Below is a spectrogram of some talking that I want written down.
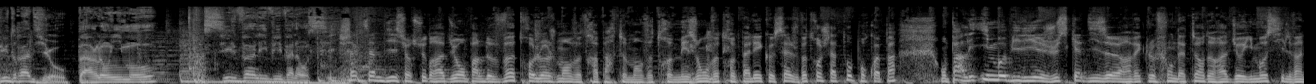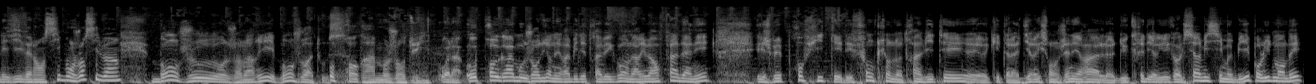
Sud Radio, parlons IMO, Sylvain Lévy-Valency. Chaque samedi sur Sud Radio, on parle de votre logement, votre appartement, votre maison, votre palais, que sais-je, votre château, pourquoi pas. On parle immobilier jusqu'à 10h avec le fondateur de Radio Imo, Sylvain Lévy-Valency. Bonjour Sylvain. Bonjour Jean-Marie et bonjour à tous. Au programme aujourd'hui. Voilà, au programme aujourd'hui, on est ravis d'être avec vous. On arrive en fin d'année et je vais profiter des fonctions de notre invité euh, qui est à la direction générale du Crédit Agricole Service Immobilier pour lui demander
